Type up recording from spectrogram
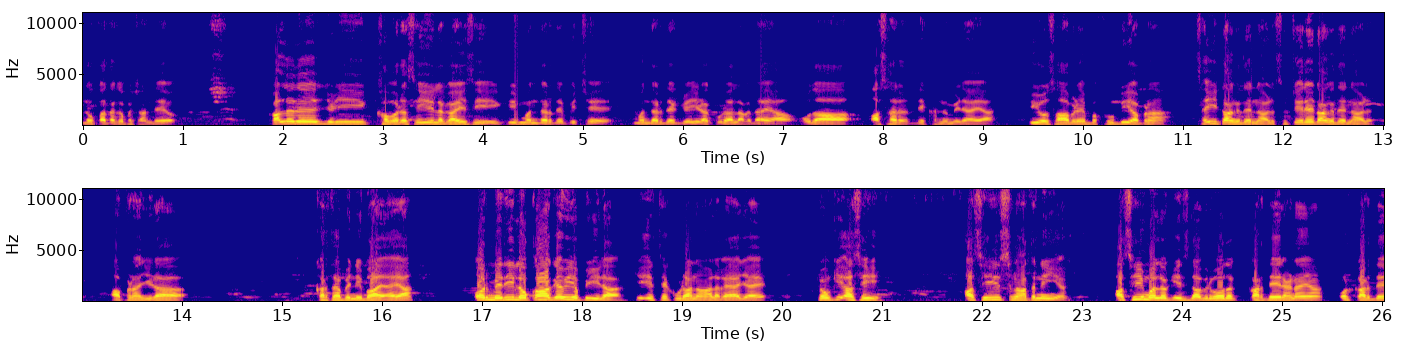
ਲੋਕਾਂ ਤੱਕ ਪਹੁੰਚਾਉਂਦੇ ਹੋ। ਕੱਲ ਜਿਹੜੀ ਖਬਰ ਅਸੀਂ ਲਗਾਈ ਸੀ ਕਿ ਮੰਦਰ ਦੇ ਪਿੱਛੇ, ਮੰਦਰ ਦੇ ਅੱਗੇ ਜਿਹੜਾ ਕੂੜਾ ਲੱਗਦਾ ਆ, ਉਹਦਾ ਅਸਰ ਦੇਖਣ ਨੂੰ ਮਿਲਿਆ ਆ ਈਓ ਸਾਹਿਬ ਨੇ ਬਖੂਬੀ ਆਪਣਾ ਸਹੀ ਢੰਗ ਦੇ ਨਾਲ, ਸੁਚੇਰੇ ਢੰਗ ਦੇ ਨਾਲ ਆਪਣਾ ਜਿਹੜਾ ਕਰਤੱਵ ਨਿਭਾਇਆ ਆ। ਔਰ ਮੇਰੀ ਲੋਕਾਂ ਅੱਗੇ ਵੀ ਅਪੀਲ ਆ ਕਿ ਇੱਥੇ ਕੂੜਾ ਨਾ ਲਗਾਇਆ ਜਾਏ, ਕਿਉਂਕਿ ਅਸੀਂ ਅਸੀਂ ਸਨਾਤਨੀ ਆ। ਅਸੀਂ ਮਤਲਬ ਕਿ ਇਸ ਦਾ ਵਿਰੋਧ ਕਰਦੇ ਰਹਿਣਾ ਆ ਔਰ ਕਰਦੇ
